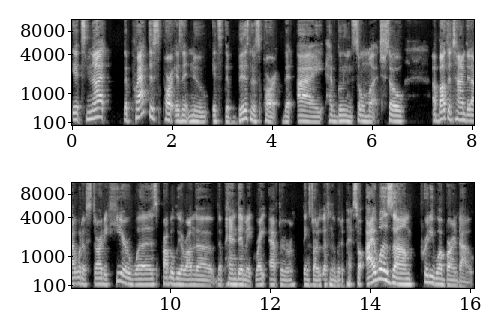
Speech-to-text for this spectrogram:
it's not the practice part isn't new it's the business part that i have gleaned so much. So about the time that i would have started here was probably around the the pandemic right after things started lifting a little bit of so i was um pretty well burned out.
